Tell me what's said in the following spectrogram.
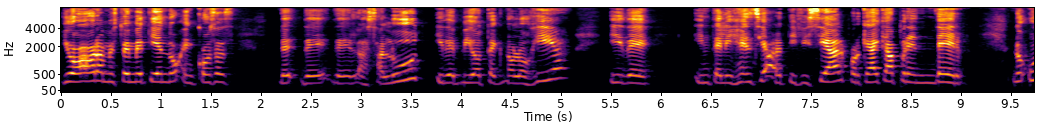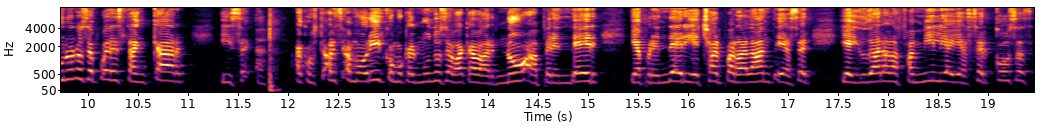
Yo ahora me estoy metiendo en cosas de, de la salud y de biotecnología y de inteligencia artificial porque hay que aprender. No, uno no se puede estancar y acostarse a morir como que el mundo se va a acabar. No, aprender y aprender y echar para adelante y hacer y ayudar a la familia y hacer cosas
